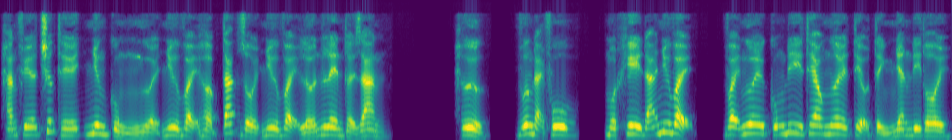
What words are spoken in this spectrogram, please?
hắn phía trước thế nhưng cùng người như vậy hợp tác rồi như vậy lớn lên thời gian. Hừ, Vương Đại Phu, một khi đã như vậy, vậy ngươi cũng đi theo ngươi tiểu tình nhân đi thôi,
